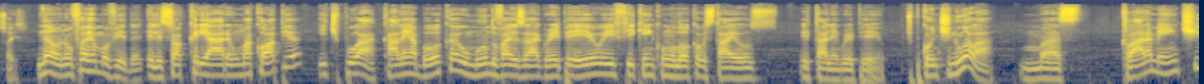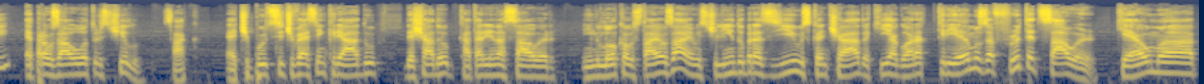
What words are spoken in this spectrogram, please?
Só isso. Não, não foi removida. Eles só criaram uma cópia e, tipo, ah, calem a boca, o mundo vai usar a Grape Ale e fiquem com o Local Styles Italian Grape Ale. Tipo, continua lá, mas claramente é pra usar outro estilo, saca? É tipo se tivessem criado, deixado Catarina Sour em Local Styles, ah, é um estilinho do Brasil, escanteado aqui, agora criamos a Fruited Sour, que é uma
